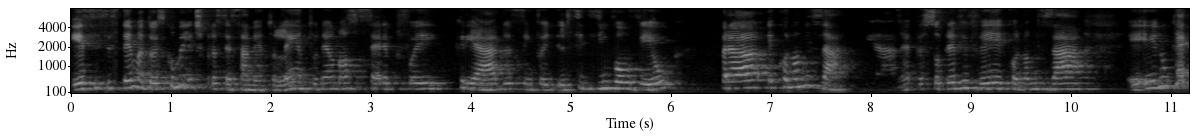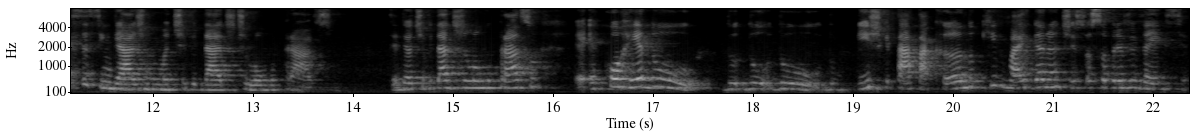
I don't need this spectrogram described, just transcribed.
Esse sistema 2, como ele é de processamento lento, né, o nosso cérebro foi criado assim, foi, ele se desenvolveu para economizar, né, para sobreviver, economizar. Ele não quer que você se engaje numa atividade de longo prazo. Entendeu? Atividade de longo prazo é, é correr do, do, do, do, do bicho que está atacando que vai garantir sua sobrevivência.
